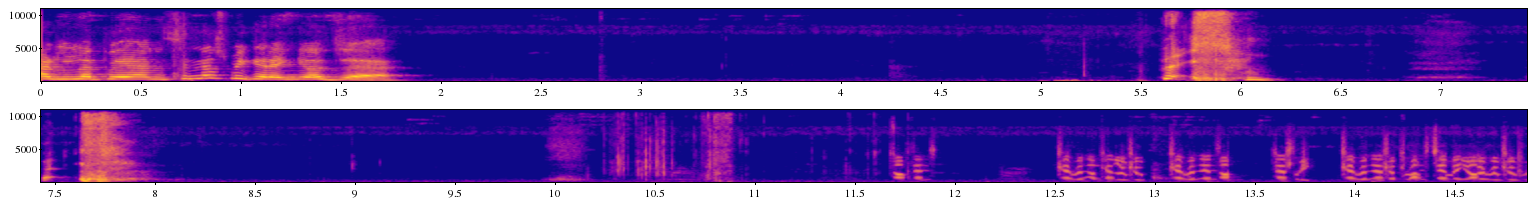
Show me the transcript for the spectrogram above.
கார்டுல பே அந்த சின்ன ஸ்பீக்கர் எங்க வச்ச Top 10. Camera app YouTube. Camera app. Task read. Camera app blank tab. AR remove.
